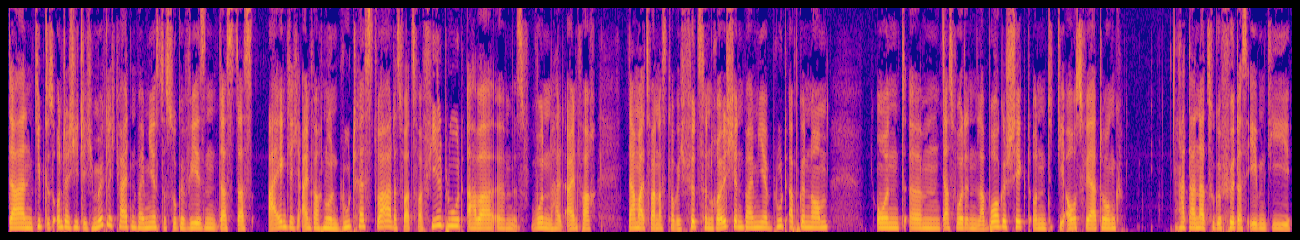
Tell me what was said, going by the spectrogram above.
Dann gibt es unterschiedliche Möglichkeiten. Bei mir ist das so gewesen, dass das eigentlich einfach nur ein Bluttest war. Das war zwar viel Blut, aber ähm, es wurden halt einfach, damals waren das, glaube ich, 14 Röllchen bei mir, Blut abgenommen. Und ähm, das wurde in ein Labor geschickt und die Auswertung hat dann dazu geführt, dass eben die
